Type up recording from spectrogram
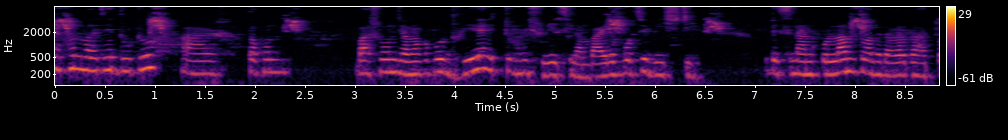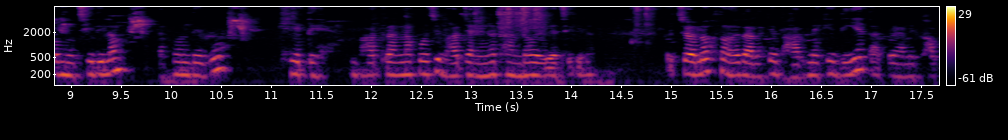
এখন বাজে দুটো আর তখন বাসন জামা কাপড় ধুয়ে একটুখানি শুয়েছিলাম। বাইরে পড়ছে বৃষ্টি। উঠে স্নান করলাম, তোমাদের দাদার গা হাত পা মুছিয়ে দিলাম। এখন দেবো খেতে। ভাত রান্না করেছি, ভাত জানি না, ঠান্ডা হয়ে গেছে কিনা। তো চলো, তোমাদের দাদাকে ভাত মেখে দিয়ে তারপরে আমি খাব,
